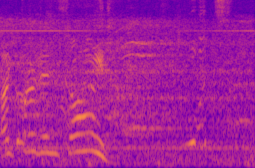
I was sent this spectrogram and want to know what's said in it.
I got it inside.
